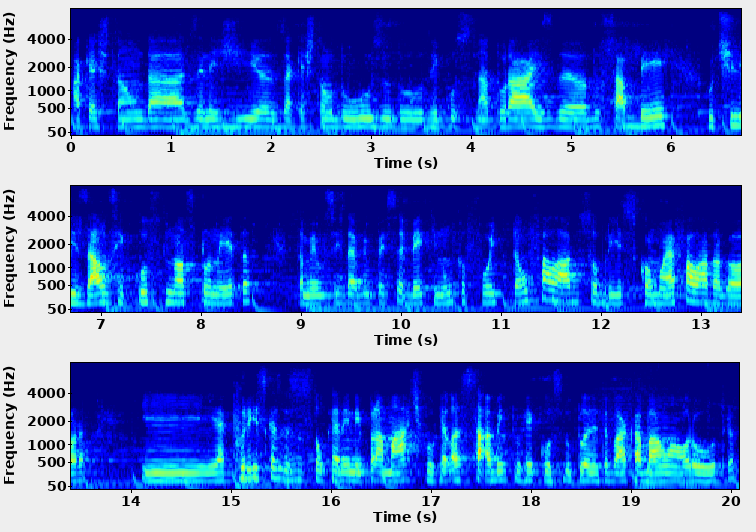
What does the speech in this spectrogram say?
a questão das energias, a questão do uso dos recursos naturais, do, saber utilizar os recursos do nosso planeta, também vocês devem perceber que nunca foi tão falado sobre isso como é falado agora. E é por isso que as pessoas estão querendo ir para Marte, porque elas sabem que o recurso do planeta vai acabar uma hora ou outra.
